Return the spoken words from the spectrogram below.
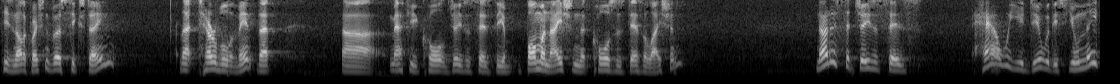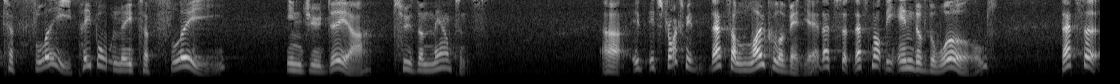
Here's another question, verse 16. That terrible event that uh, Matthew called, Jesus says, the abomination that causes desolation. Notice that Jesus says, How will you deal with this? You'll need to flee. People will need to flee in Judea to the mountains. Uh, it, it, strikes me that's a local event, yeah? That's, a, that's not the end of the world. That's a,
